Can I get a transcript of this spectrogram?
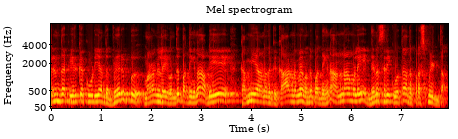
இருந்த இருக்கக்கூடிய அந்த வெறுப்பு மனநிலை வந்து பார்த்திங்கன்னா அப்படியே கம்மியானதுக்கு காரணமே வந்து பார்த்திங்கன்னா அண்ணாமலை தினசரி கொடுத்த அந்த ப்ரெஸ் மீட் தான்.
